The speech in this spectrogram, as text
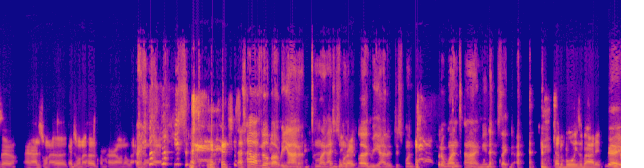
so and I just want to hug. I just want to hug from her on the line. That's how I feel about Rihanna. I'm like, I just want right. to hug Rihanna just one for the one time. You know, it's like no. tell the boys about it. Right.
